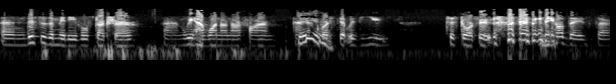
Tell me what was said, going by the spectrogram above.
and this is a medieval structure. Um, we have one on our farm, and Do of course it was used to store food in the old days. So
